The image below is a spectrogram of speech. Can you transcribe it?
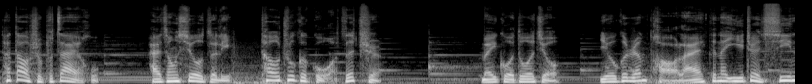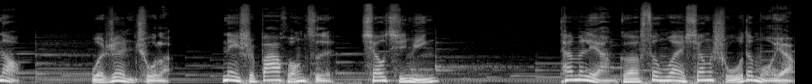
他倒是不在乎，还从袖子里掏出个果子吃。没过多久，有个人跑来跟他一阵嬉闹，我认出了，那是八皇子萧其明。他们两个分外相熟的模样，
